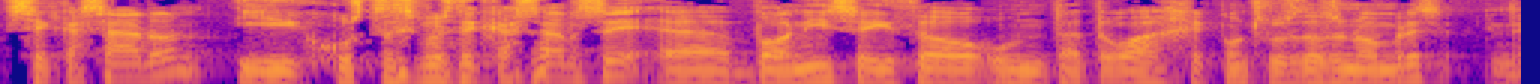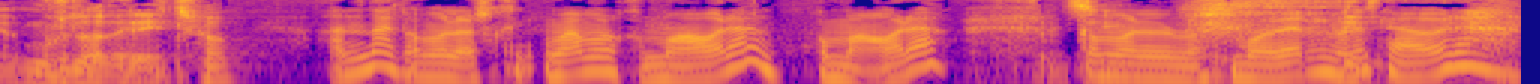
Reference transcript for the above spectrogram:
se casaron y justo después de casarse eh, Bonnie se hizo un tatuaje con sus dos nombres en el muslo derecho. Anda, como los, vamos, como ahora, como ahora, como los modernos de ahora.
